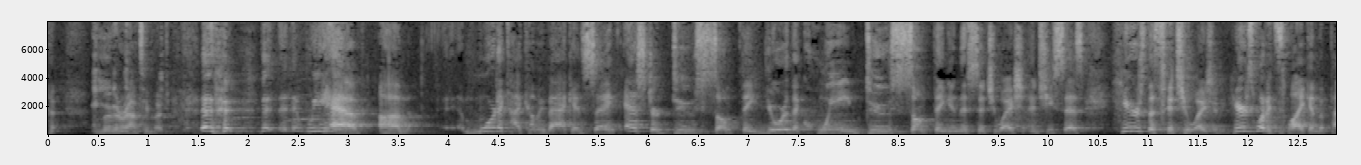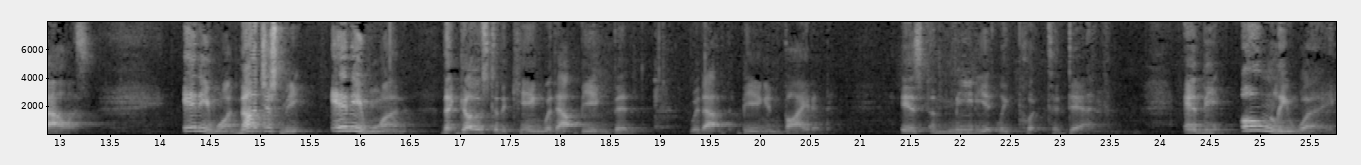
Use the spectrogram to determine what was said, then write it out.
I'm moving around too much. we have um, Mordecai coming back and saying, Esther, do something. You're the queen. Do something in this situation. And she says, Here's the situation. Here's what it's like in the palace. Anyone, not just me, anyone that goes to the king without being bidden, without being invited, is immediately put to death. And the only way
